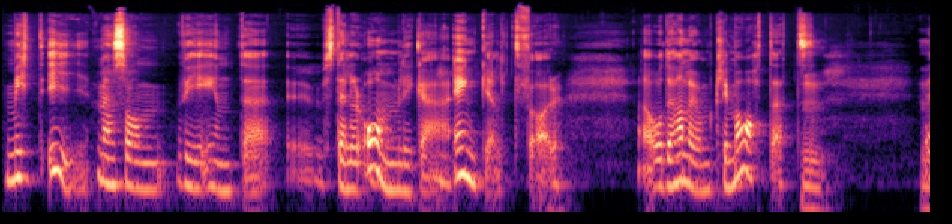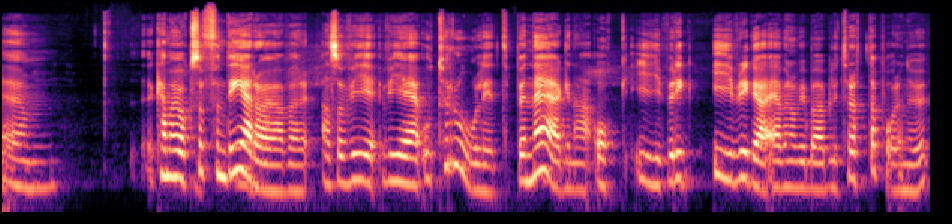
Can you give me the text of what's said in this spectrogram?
mitt i men som vi inte ställer om lika enkelt för. Och det handlar ju om klimatet. Ehm, kan man ju också fundera över, alltså vi, vi är otroligt benägna och ivrig, ivriga, även om vi börjar bli trötta på det nu,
